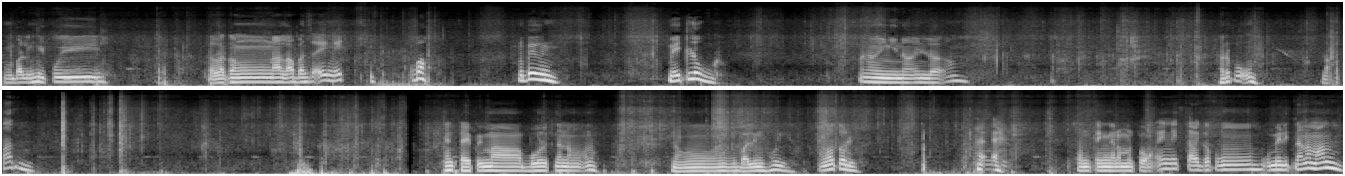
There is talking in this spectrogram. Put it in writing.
Ang balinghi po talagang nalaban sa init. Aba. Ano ba yun? May itlog. Ano nginginain lang? Ari po. Lakatan. Yan tayo po yung mabunot na ng ano ng balinghoy. Ano tol? Eh, Santing na naman po ang init. Talaga pong uminit na naman.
